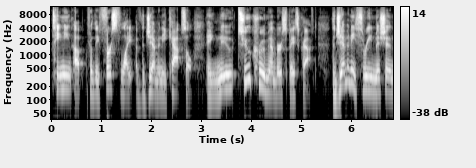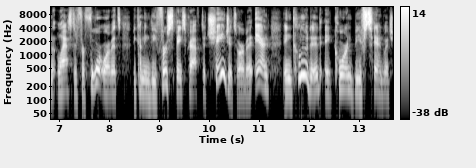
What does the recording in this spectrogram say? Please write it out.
teaming up for the first flight of the Gemini capsule, a new two crew member spacecraft. The Gemini 3 mission lasted for four orbits, becoming the first spacecraft to change its orbit and included a corned beef sandwich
